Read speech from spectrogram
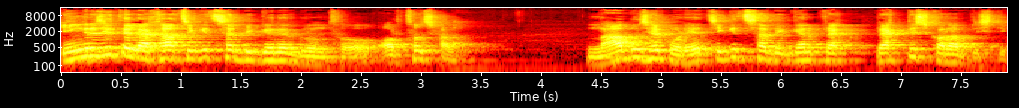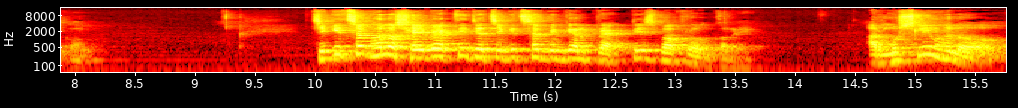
ইংরেজিতে লেখা চিকিৎসা বিজ্ঞানের গ্রন্থ, অর্থ ছাড়া। না বুঝে পড়ে চিকিৎসা বিজ্ঞান প্র্যাক- প্র্যাকটিস করার দৃষ্টিকোণ। চিকিৎসক হলো সেই ব্যক্তি যে চিকিৎসা বিজ্ঞান প্র্যাকটিস বা প্রয়োগ করে। আর মুসলিম হলো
